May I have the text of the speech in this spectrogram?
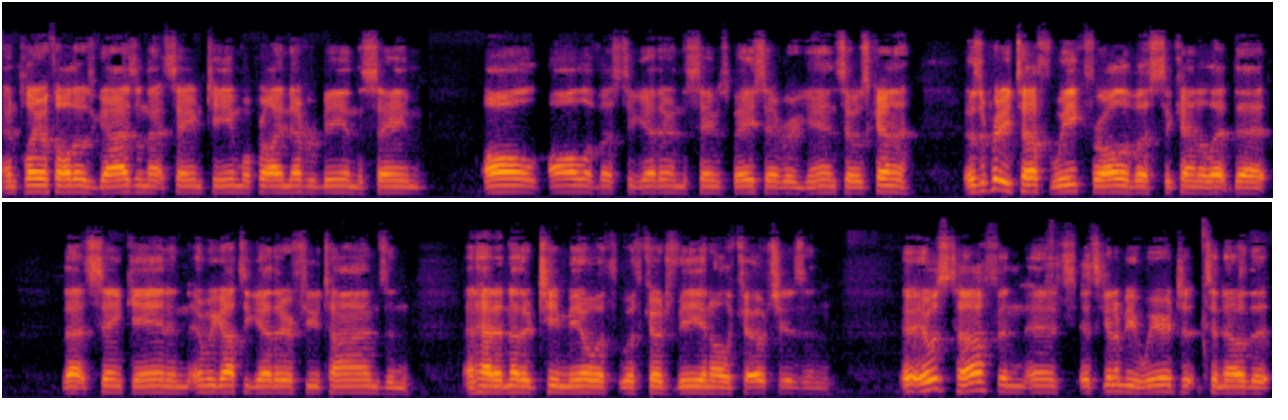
and play with all those guys on that same team. We'll probably never be in the same all all of us together in the same space ever again. So it was kind of it was a pretty tough week for all of us to kind of let that that sink in. And, and we got together a few times and and had another team meal with with Coach V and all the coaches. And it, it was tough. And it's it's going to be weird to, to know that,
